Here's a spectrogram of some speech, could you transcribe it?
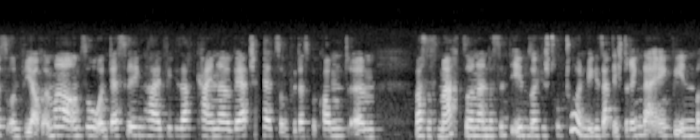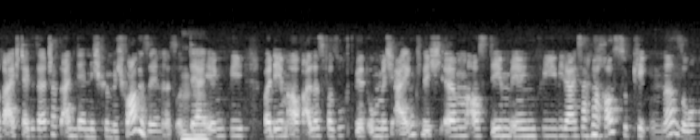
ist und wie auch immer und so und deswegen halt, wie gesagt, keine Wertschätzung für das bekommt, ähm, was es macht, sondern das sind eben solche Strukturen. Wie gesagt, ich dringe da irgendwie in einen Bereich der Gesellschaft ein, der nicht für mich vorgesehen ist und mhm. der irgendwie, bei dem auch alles versucht wird, um mich eigentlich ähm, aus dem irgendwie wieder, ich sag mal, rauszukicken, ne, so.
